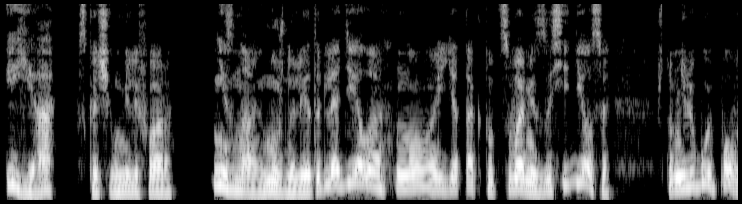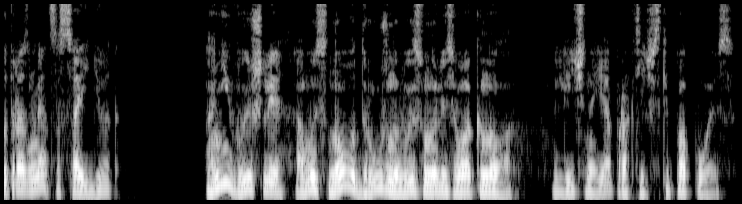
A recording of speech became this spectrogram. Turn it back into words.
И я, вскочил Мелифара. Не знаю, нужно ли это для дела, но я так тут с вами засиделся, что мне любой повод размяться сойдет. Они вышли, а мы снова дружно высунулись в окно. Лично я практически по пояс.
